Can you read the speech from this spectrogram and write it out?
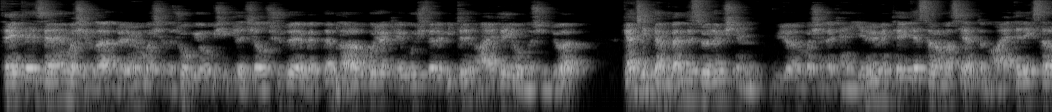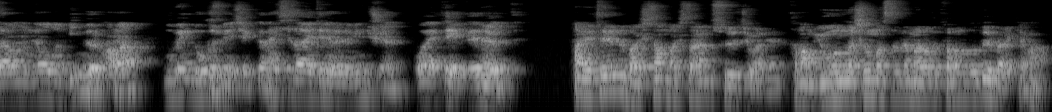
TYT senenin başında, dönemin başında çok yoğun bir şekilde çalışıyordu elbette. Aralık Ocak gibi bu işleri bitirin, AYT'ye yoğunlaşın diyorlar. Gerçekten ben de söylemiştim videonun başındayken 20 bin TYT sıralaması yaptım. AYT'deki sıralamanın ne olduğunu bilmiyorum ama bu beni 9 bini çekti. Hani siz AYT'nin önemini düşünün. O TYT'leri Evet. AYT'nin de baştan başlayan bir süreci var yani. Tamam yoğunlaşılması dönem aralık falan oluyor belki ama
